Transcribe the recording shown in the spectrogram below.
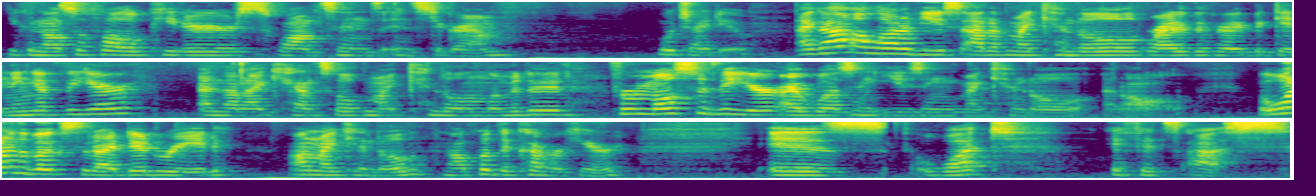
You can also follow Peter Swanson's Instagram, which I do. I got a lot of use out of my Kindle right at the very beginning of the year, and then I canceled my Kindle Unlimited. For most of the year, I wasn't using my Kindle at all. But one of the books that I did read on my Kindle, and I'll put the cover here, is What If It's Us?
